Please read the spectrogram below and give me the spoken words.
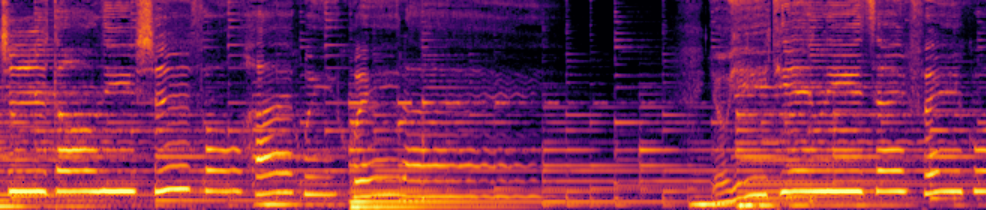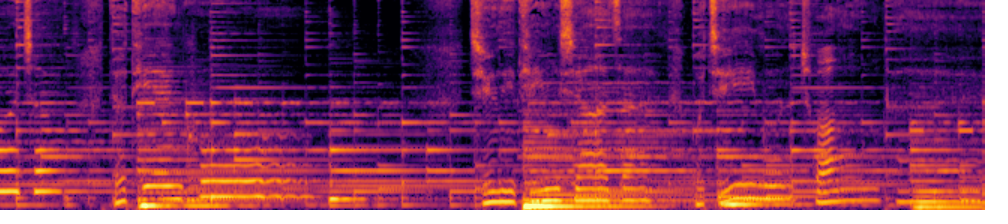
知道你是否还会回来。有一天你在飞过这的天空，请你停下在我寂寞的窗台。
